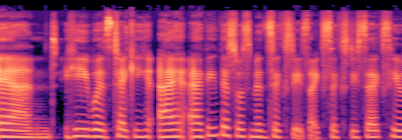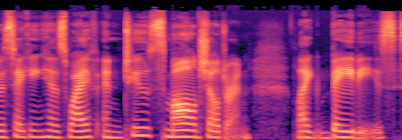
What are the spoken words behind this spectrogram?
And he was taking, I, I think this was mid 60s, like 66. He was taking his wife and two small children, like babies,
